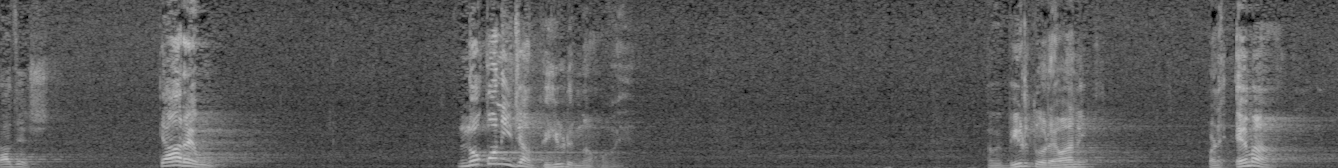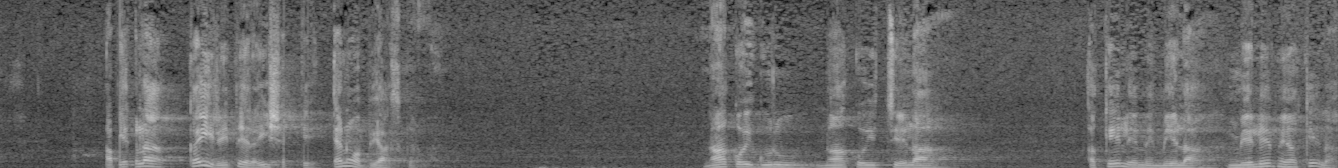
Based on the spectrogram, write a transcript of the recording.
રાજેશ, ક્યાં રહેવું? લોકોની જ્યાં ભીડ ન હોય. હવે ભીડ તો રહેવાની, પણ એમાં આપણે એકલા કઈ રીતે રહી શકીએ એનો અભ્યાસ કરવા ના કોઈ ગુરુ, ના કોઈ ચેલા અકેલે મેં મેલા મેલે મેં અકેલા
